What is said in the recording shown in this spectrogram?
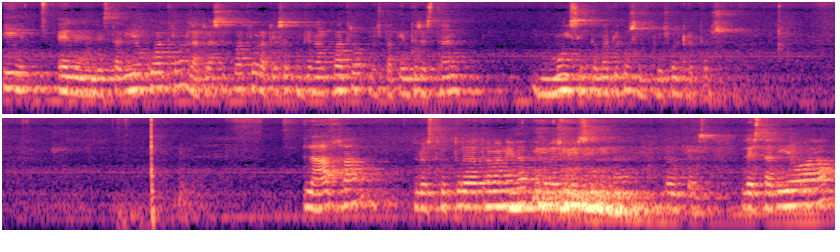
Y en el estadio 4, en la clase 4, la clase funcional 4, los pacientes están muy sintomáticos incluso en reposo. La AJA lo estructura de otra manera, pero es muy similar. Entonces, el estadio A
